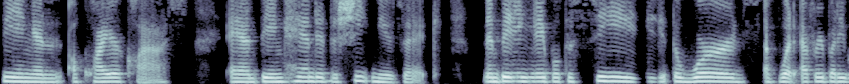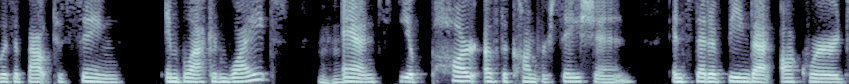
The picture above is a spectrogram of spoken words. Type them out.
being in a choir class and being handed the sheet music and being able to see the words of what everybody was about to sing in black and white mm-hmm. and be a part of the conversation instead of being that awkward,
